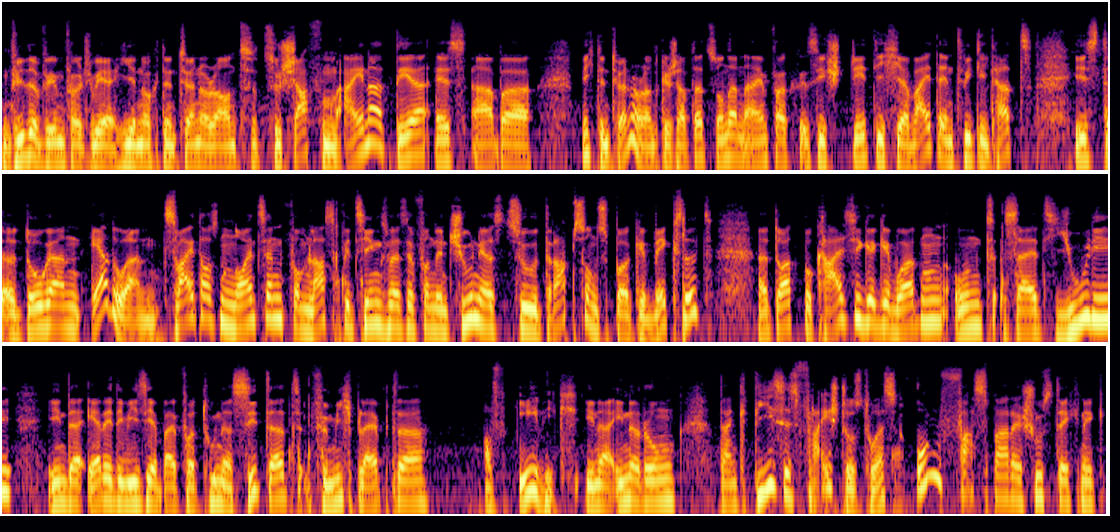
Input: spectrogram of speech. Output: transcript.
wird auf jeden Fall schwer, hier noch den Turnaround zu schaffen. Einer, der es aber nicht den Turnaround geschafft hat, sondern einfach sich stetig weiterentwickelt hat, ist Dogan Erdogan. 2019 vom LASK bzw. von den Juniors zu Trabzonspor gewechselt, äh, dort Pokalsieger geworden und seit Juli in der Eredivisie bei Fortuna Sittard. Für mich bleibt er auf ewig in Erinnerung. Dank dieses Freistoßtors unfassbare Schusstechnik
